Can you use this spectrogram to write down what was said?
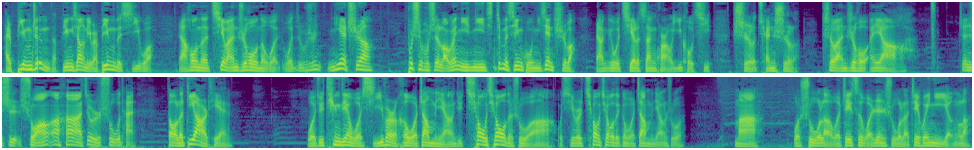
还是冰镇的，冰箱里边冰的西瓜。然后呢，切完之后呢，我我就说你也吃啊？不吃不吃，老哥你你这么辛苦，你先吃吧。然后给我切了三块，我一口气吃了，全吃了。吃完之后，哎呀，真是爽啊哈，就是舒坦。到了第二天。我就听见我媳妇儿和我丈母娘就悄悄的说啊，我媳妇儿悄悄的跟我丈母娘说：“妈，我输了，我这次我认输了，这回你赢了。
